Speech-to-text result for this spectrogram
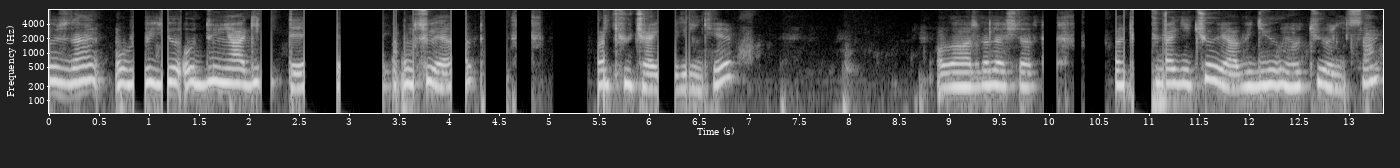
o yüzden o video o dünya gitti. Unutuyor. 2-3 ay gelince. Allah arkadaşlar. 2 ay geçiyor ya videoyu unutuyor insan.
